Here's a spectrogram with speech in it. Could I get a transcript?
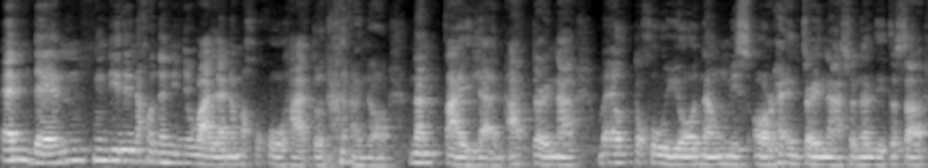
And then, hindi rin ako naniniwala na makukuha to ng, ano, ng Thailand after na maeltokuyo ng Miss Aura International dito sa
